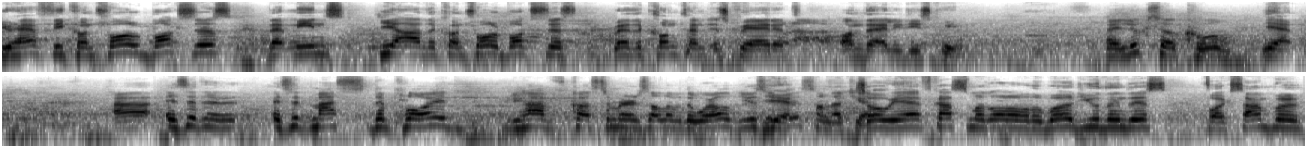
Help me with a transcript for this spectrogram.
you have the control boxes. That means here are the control boxes where the content is created on the LED screen. It looks so cool. Yeah. Uh, is it a, is it mass deployed? Do you have customers all over the world using yeah. this or not yet? So we have customers all over the world using this. For example,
